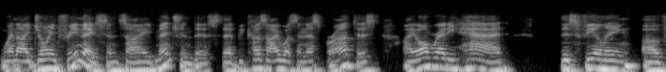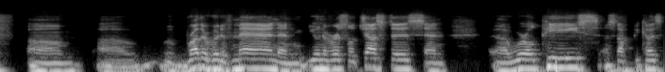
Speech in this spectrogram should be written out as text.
when I joined Freemasons, I mentioned this that because I was an Esperantist, I already had this feeling of um, uh, brotherhood of man and universal justice and uh, world peace and stuff because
